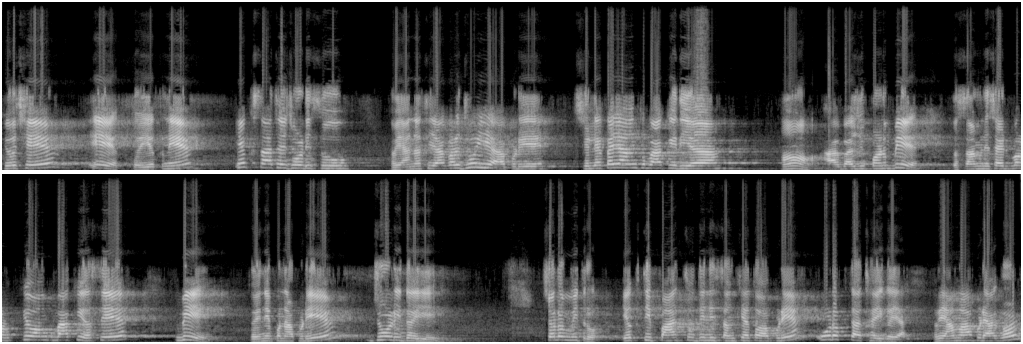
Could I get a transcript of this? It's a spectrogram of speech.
કયો છે? એક. તો એક ને એક સાથે જોડીશું. હવે આનાથી આગળ જોઈએ આપણે છેલ્લે કયા અંક બાકી રહ્યા? હા, આ બાજુ પણ બે. તો સામેની સાઈડ પણ કયો અંક બાકી હશે? બે. તો એને પણ આપણે જોડી દઈએ. ચલો મિત્રો, એક થી પાંચ સુધીની સંખ્યા તો આપણે ઓળખતા થઈ ગયા. હવે આમાં આપણે આગળ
